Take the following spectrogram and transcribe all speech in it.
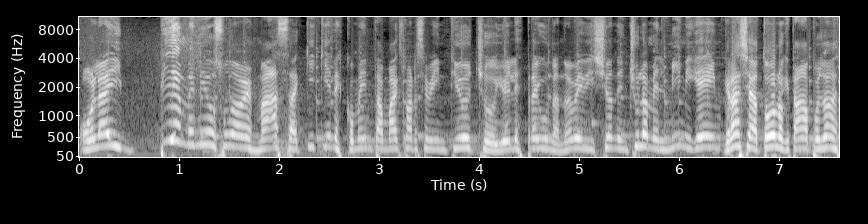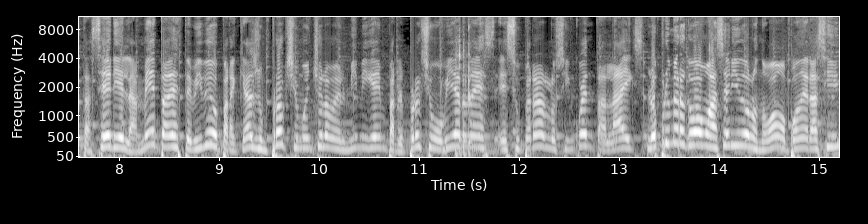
Hola y bienvenidos una vez más, aquí quienes comenta Max Marce 28 y hoy les traigo una nueva edición de Enchulame el Minigame. Gracias a todos los que están apoyando esta serie, la meta de este video para que haya un próximo Enchulame el Minigame para el próximo viernes es superar los 50 likes. Lo primero que vamos a hacer ídolos, nos vamos a poner así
